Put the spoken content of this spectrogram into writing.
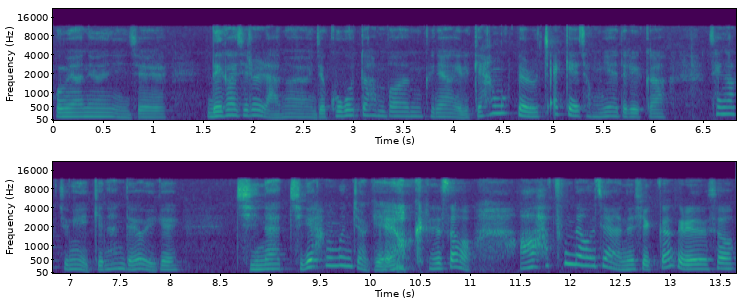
보면은 이제 네 가지를 나눠요. 이제 그것도 한번 그냥 이렇게 항목별로 짧게 정리해 드릴까 생각 중에 있긴 한데요. 이게 지나치게 학문적이에요. 그래서 아 하품 나오지 않으실까? 그래서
